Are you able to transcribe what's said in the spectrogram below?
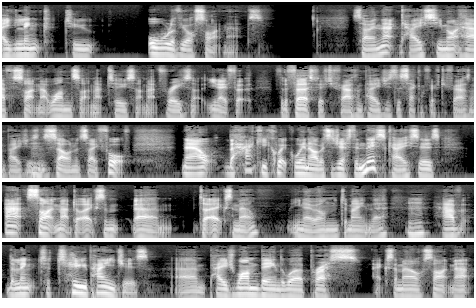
a link to all of your sitemaps so in that case, you might have sitemap one, sitemap two, sitemap three. You know, for for the first fifty thousand pages, the second fifty thousand pages, and hmm. so on and so forth. Now, the hacky quick win I would suggest in this case is at sitemap.xml. Um, you know, on the domain there, hmm. have the link to two pages. Um, page one being the WordPress XML sitemap,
